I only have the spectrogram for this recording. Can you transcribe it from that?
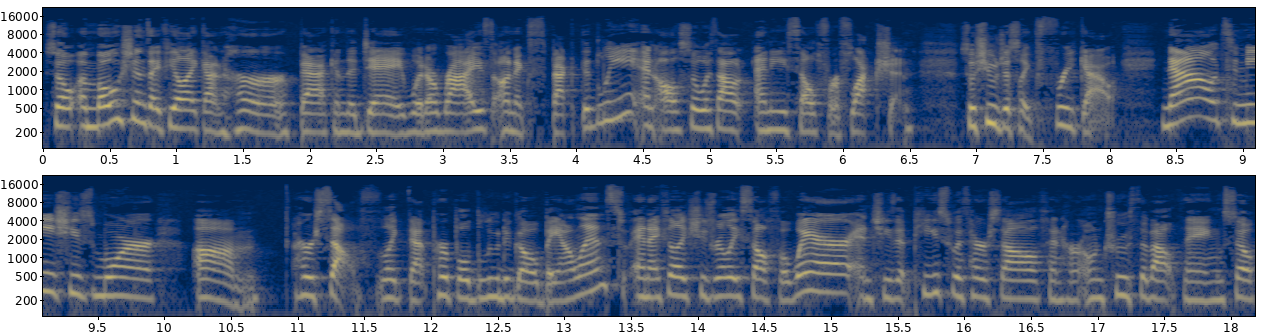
So emotions, I feel like on her back in the day would arise unexpectedly and also without any self reflection. So she would just like freak out. Now to me, she's more. Um, herself, like that purple blue to go balance. And I feel like she's really self aware and she's at peace with herself and her own truth about things. So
